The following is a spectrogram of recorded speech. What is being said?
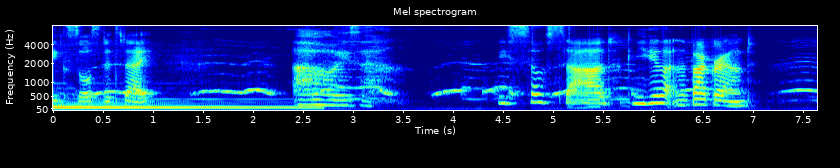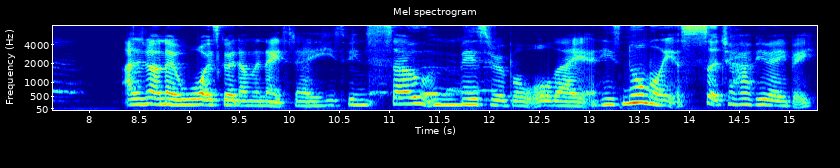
exhausted today. Oh, he's uh, he's so sad. Can you hear that in the background? I do not know what is going on with Nate today. He's been so miserable all day and he's normally such a happy baby.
